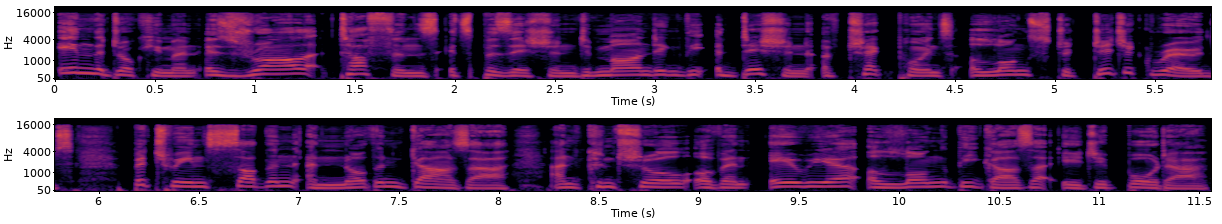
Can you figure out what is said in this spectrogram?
in the document, Israel toughens its position, demanding the addition of checkpoints along strategic roads between southern and northern Gaza and control of an area along the Gaza Egypt border.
